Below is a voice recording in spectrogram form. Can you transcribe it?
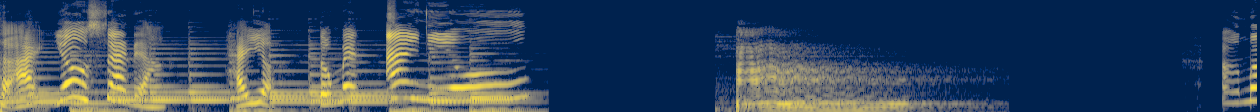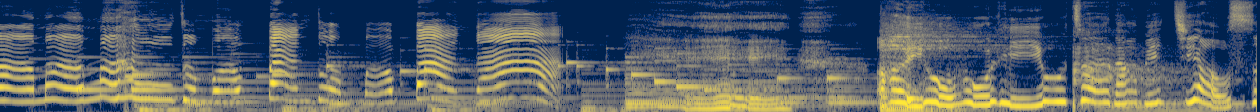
可爱又善良，还有斗妹爱你哦。阿妈阿嬷阿嬷，怎么办？怎么办呢？哎呦，你又在那边叫什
